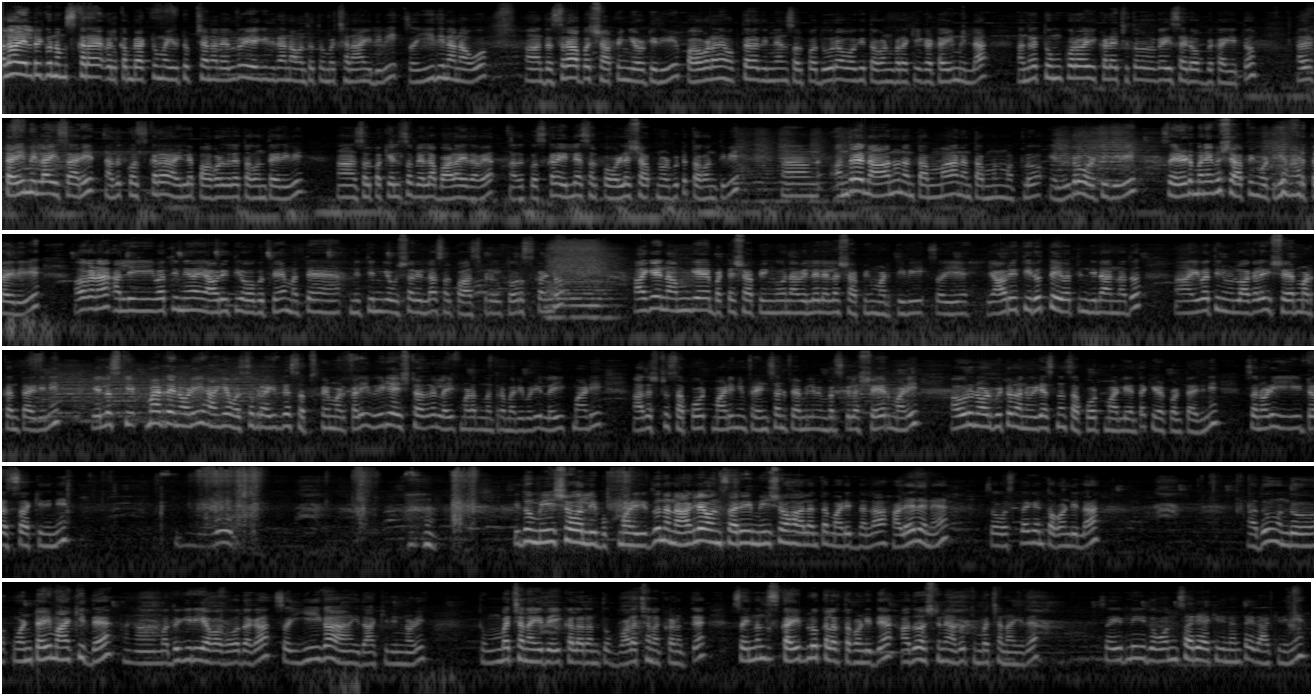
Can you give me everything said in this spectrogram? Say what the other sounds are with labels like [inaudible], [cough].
Hello ಎಲ್ರಿಗೂ ನಮಸ್ಕಾರ. Welcome back to my YouTube channel ಎಲ್ಲರೂ ಹೇಗಿದ್ದೀರಾ? ನಾವಂತೂ ತುಂಬ ಚೆನ್ನಾಗಿದ್ದೀವಿ. ಸೊ ಈ ದಿನ ನಾವು ದಸರಾ ಹಬ್ಬ ಶಾಪಿಂಗ್ ಹೊರಟಿದ್ದೀವಿ. ಪವಾಡನೆ ಹೋಗ್ತಾ ಇರೋದು ಇನ್ನೇನು ಸ್ವಲ್ಪ ದೂರ ಹೋಗಿ ತೊಗೊಂಡು ಬರೋಕ್ಕೆ ಈಗ ಟೈಮ್ ಇಲ್ಲ. ಅಂದರೆ ತುಮಕೂರು ಈ ಕಡೆ ಚಿತ್ರದುರ್ಗ ಈ ಸೈಡ್ ಹೋಗಬೇಕಾಗಿತ್ತು. ಆದರೆ ಟೈಮ್ ಇಲ್ಲ ಈ ಸಾರಿ. ಅದಕ್ಕೋಸ್ಕರ ಇಲ್ಲೇ ಪಾವಾಡದಲ್ಲೇ ತೊಗೊತಾ ಇದ್ದೀವಿ ಸ್ವಲ್ಪ ಕೆಲಸಗಳೆಲ್ಲ ಭಾಳ ಇದ್ದಾವೆ ಅದಕ್ಕೋಸ್ಕರ ಇಲ್ಲೇ ಸ್ವಲ್ಪ ಒಳ್ಳೆ ಶಾಪ್ ನೋಡಿಬಿಟ್ಟು ತೊಗೊತೀವಿ. ಅಂದರೆ ನಾನು ನನ್ನ ತಮ್ಮ ನನ್ನ ತಮ್ಮನ ಮಕ್ಕಳು ಎಲ್ಲರೂ ಹೊರಟಿದ್ದೀವಿ ಸೊ ಎರಡು ಮನೆಗೂ ಶಾಪಿಂಗ್ ಒಟ್ಟಿಗೆ ಮಾಡ್ತಾ ಇದ್ದೀವಿ ಹೋಗೋಣ, ಅಲ್ಲಿ ಇವತ್ತಿನ ದಿನ ಯಾವ ರೀತಿ ಹೋಗುತ್ತೆ, ಮತ್ತು ನಿತಿನ್ಗೆ ಹುಷಾರಿಲ್ಲ, ಸ್ವಲ್ಪ ಹಾಸ್ಪಿಟಲ್ಗೆ ತೋರಿಸ್ಕೊಂಡು. ಹಾಗೆ ನಮಗೆ ಬಟ್ಟೆ ಶಾಪಿಂಗು ನಾವು ಶಾಪಿಂಗ್ ಮಾಡ್ತೀವಿ. ಸೊ ಯಾವ ರೀತಿ ಇರುತ್ತೆ ಇವತ್ತಿನ ದಿನ ಅನ್ನೋದು ಇವತ್ತಿನ ವ್ಲಾಗಲ್ಲಿ ಶೇರ್ ಮಾಡ್ಕೊತಾ ಇದ್ದೀನಿ. ಎಲ್ಲೂ ಸ್ಕಿಪ್ ಮಾಡಿದೆ ನೋಡಿ, ಹಾಗೆ ಹೊಸಬ್ರಾಗಿದ್ದರೆ ಸಬ್ಸ್ಕ್ರೈಬ್ ಮಾಡ್ಕೊಳ್ಳಿ. ವಿಡಿಯೋ ಇಷ್ಟ ಆದರೆ ಲೈಕ್ ಮಾಡೋದು ಮಾತ್ರ ಮರಿಬೇಡಿ. ಲೈಕ್ ಮಾಡಿ, ಆದಷ್ಟು ಸಪೋರ್ಟ್ ಮಾಡಿ ನಿಮ್ಮ ಫ್ರೆಂಡ್ಸ್ ಆ್ಯಂಡ್ ಫ್ಯಾಮಿಲಿ ಮೆಂಬರ್ಸ್ಗೆಲ್ಲ ಶೇರ್ ಮಾಡಿ. ಅವರು ನೋಡಿಬಿಟ್ಟು ನಾನು ವೀಡಿಯೋಸ್ನ ಸಪೋರ್ಟ್ ಮಾಡಲಿ ಅಂತ ಕೇಳ್ಕೊಳ್ತಾ ಇದ್ದೀನಿ. ಸೊ ನೋಡಿ ಈ ಡ್ರೆಸ್ ಹಾಕಿದ್ದೀನಿ. ಇದು ಮೀಶೋ ಅಲ್ಲಿ ಬುಕ್ ಮಾಡಿದ್ದು. ನಾನು ಆಗಲೇ ಒಂದು ಸಾರಿ ಮೀಶೋ ಹಾಲ್ ಅಂತ ಮಾಡಿದ್ನಲ್ಲ, ಹಳೇದೇನೆ. ಸೊ ಹೊಸ್ದಾಗೇನು ತೊಗೊಂಡಿಲ್ಲ. ಅದು ಒಂದು ಒನ್ ಟೈಮ್ ಹಾಕಿದ್ದೆ. ಮಧುಗಿರಿ ಅವಾಗ ಹೋದಾಗ. ಸೊ ಈಗ ಇದು ಹಾಕಿದ್ದೀನಿ ನೋಡಿ. ತುಂಬ ಚೆನ್ನಾಗಿದೆ ಈ ಕಲರ್ ಅಂತೂ ಭಾಳ ಚೆನ್ನಾಗಿ ಕಾಣುತ್ತೆ. ಸೊ ಇನ್ನೊಂದು ಸ್ಕೈ ಬ್ಲೂ ಕಲರ್ ತೊಗೊಂಡಿದ್ದೆ. ಅದು ಅಷ್ಟೇ ಅದು ತುಂಬ ಚೆನ್ನಾಗಿದೆ. ಸೊ ಇರಲಿ, ಇದು ಒಂದು ಸಾರಿ ಹಾಕಿದ್ದೀನಿ ಅಂತ ಇದು ಹಾಕಿದ್ದೀನಿ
